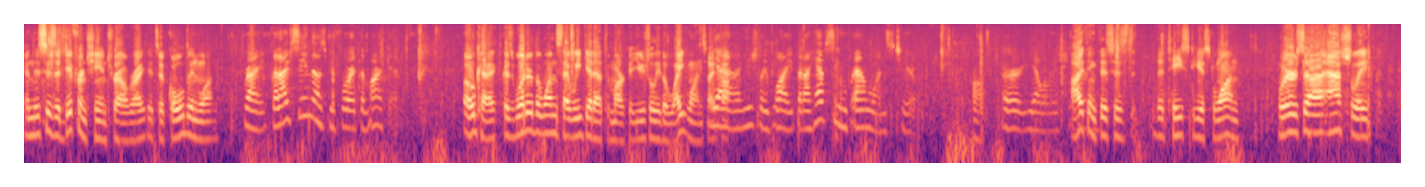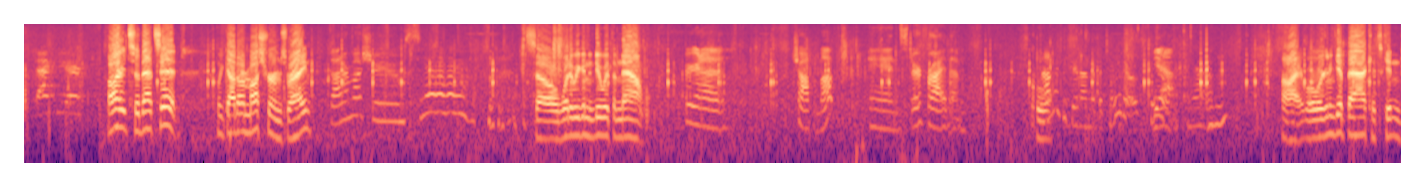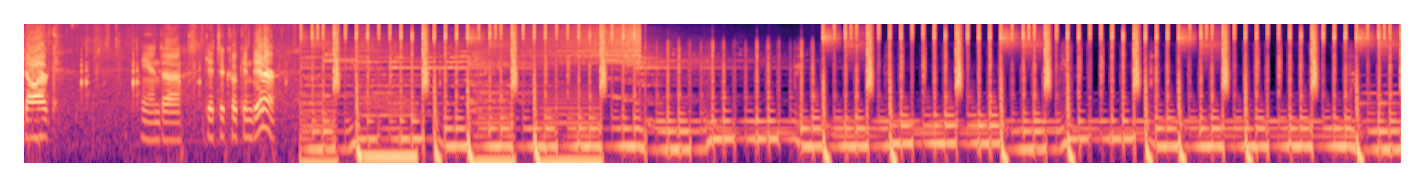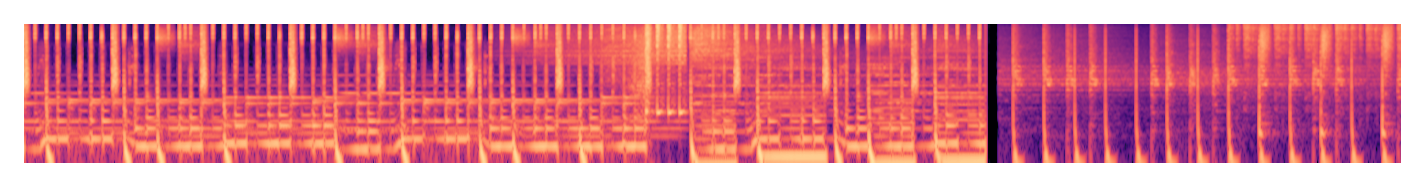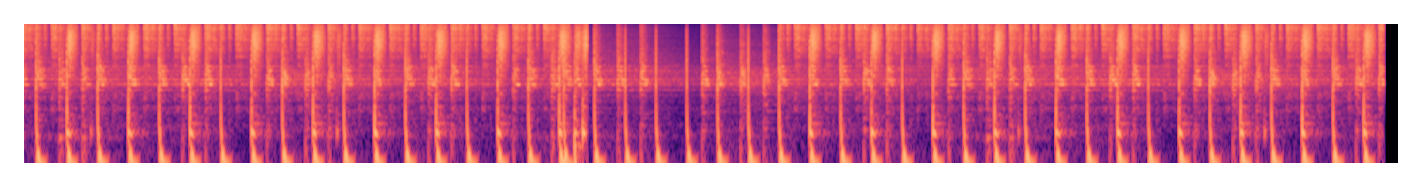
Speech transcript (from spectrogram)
And this is a different chanterelle, right? It's a golden one. Right, but I've seen those before at the market. Okay, because what are the ones that we get at the market? Usually the white ones, I yeah, usually white, but I have seen brown ones too. Huh. Or yellowish. I or- think this is th- the tastiest one. Where's uh, Ashley? Back here. All right, so that's it. We got our mushrooms, right? Got our mushrooms. Yay! So what are we gonna do with them now? We're gonna chop them up and stir fry them. Cool. All That would be good on the potatoes too. Yeah. Yeah. right, well we're gonna get back. It's getting dark, and uh, get to cooking dinner.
